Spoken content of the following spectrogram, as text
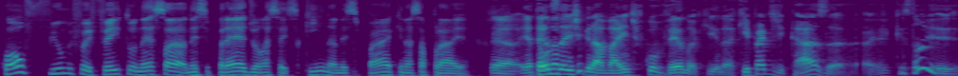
qual filme foi feito nessa, nesse prédio, nessa esquina, nesse parque, nessa praia. É, e até Toda- antes da gente gravar, a gente ficou vendo aqui, né? Aqui perto de casa, é questão de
